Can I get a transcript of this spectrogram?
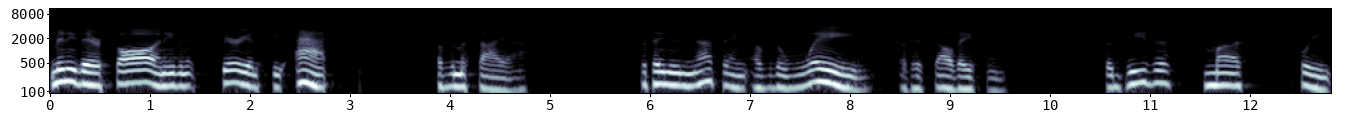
Many there saw and even experienced the acts of the Messiah, but they knew nothing of the ways of his salvation. So Jesus must preach,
